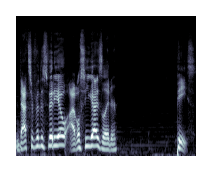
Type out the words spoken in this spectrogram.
And that's it for this video. I will see you guys later. Peace.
